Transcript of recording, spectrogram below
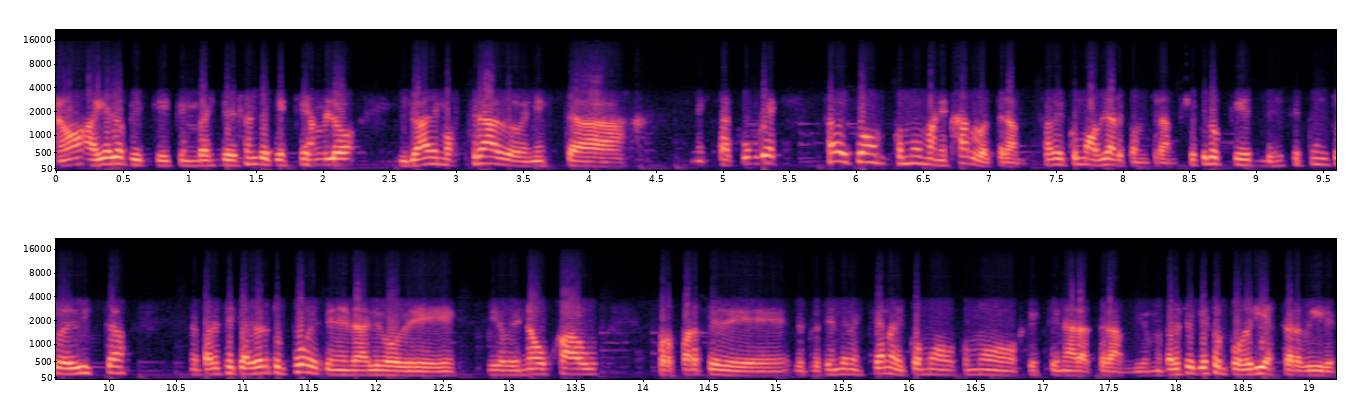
¿no? Hay algo que, que, me interesante que es que AMLO, y lo ha demostrado en esta, en esta cumbre, sabe cómo, cómo manejarlo Trump, sabe cómo hablar con Trump. Yo creo que desde ese punto de vista me parece que Alberto puede tener algo de, de know-how por parte del presidente mexicano de cómo, cómo gestionar a Trump. Me parece que eso podría servir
